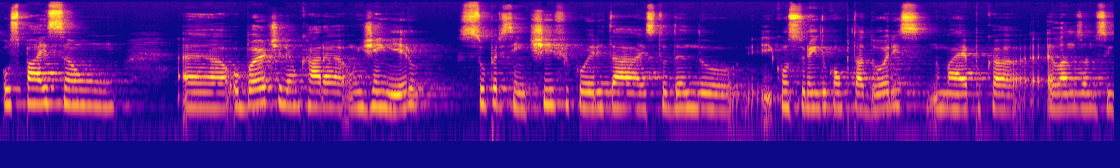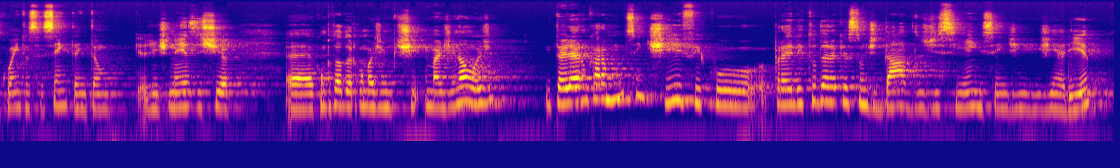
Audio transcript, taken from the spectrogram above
Os pais são uh, o Burt, ele é um cara, um engenheiro super científico. Ele está estudando e construindo computadores numa época é lá nos anos 50, 60, então a gente nem existia uh, computador como a gente imagina hoje. Então ele era um cara muito científico, para ele tudo era questão de dados, de ciência, de engenharia.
